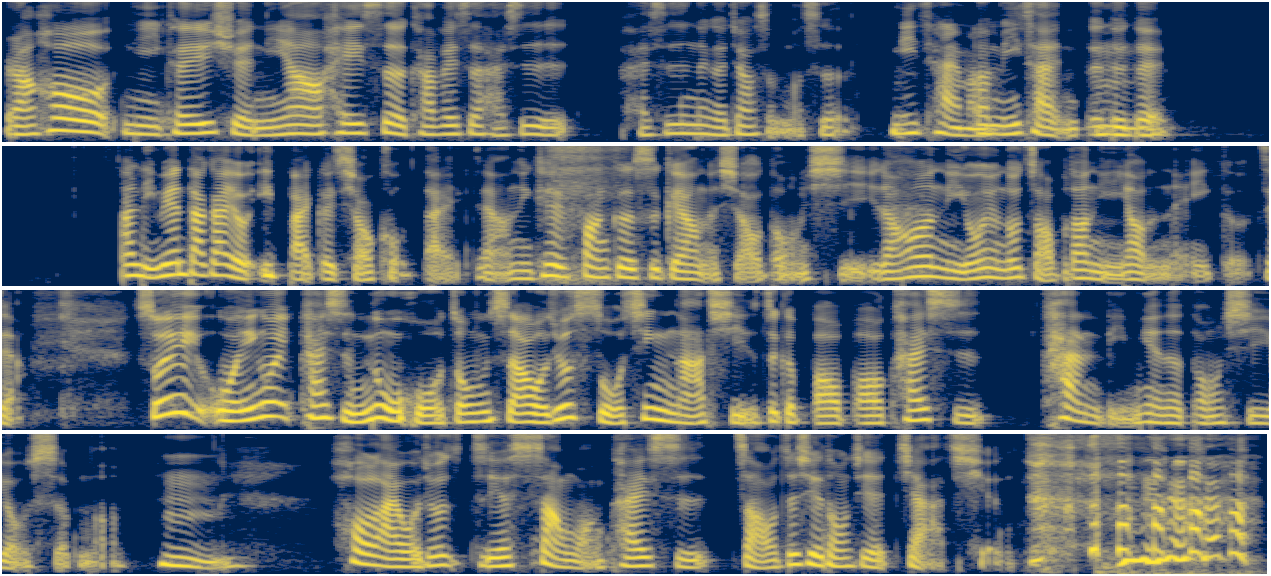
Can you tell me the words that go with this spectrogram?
然后你可以选你要黑色、咖啡色还是。还是那个叫什么色？迷彩吗？啊，迷彩，对对对。嗯、啊，里面大概有一百个小口袋，这样你可以放各式各样的小东西，然后你永远都找不到你要的那一个，这样。所以我因为开始怒火中烧，我就索性拿起了这个包包，开始看里面的东西有什么。嗯，后来我就直接上网开始找这些东西的价钱。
